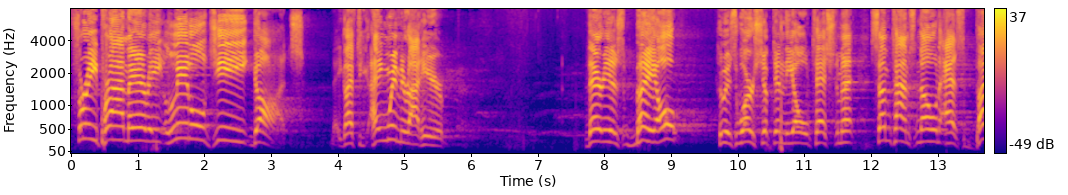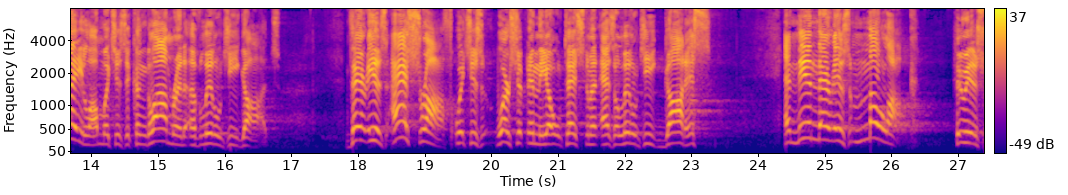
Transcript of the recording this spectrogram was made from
three primary little g gods. Now you're going to have to hang with me right here. There is Baal, who is worshiped in the Old Testament, sometimes known as Balaam, which is a conglomerate of little g gods. There is Ashtaroth, which is worshiped in the Old Testament as a little g goddess. And then there is Moloch, who is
